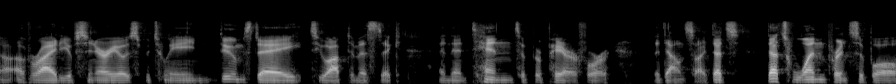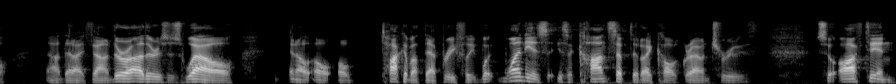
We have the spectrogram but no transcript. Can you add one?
uh, a variety of scenarios between doomsday to optimistic and then tend to prepare for the downside. That's that's one principle uh, that i found. There are others as well and I'll, I'll, I'll talk about that briefly but one is is a concept that i call ground truth. So often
